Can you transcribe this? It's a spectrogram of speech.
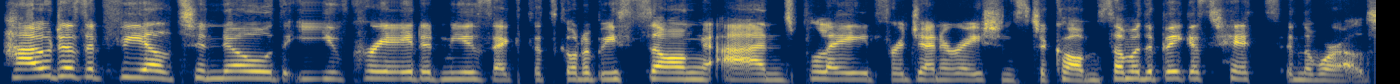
how does it feel to know that you've created music that's going to be sung and played for generations to come? Some of the biggest hits in the world.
